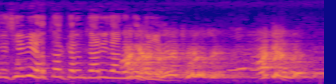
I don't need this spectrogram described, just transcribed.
किसी भी हद तक कर्मचारी जाने को तैयार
